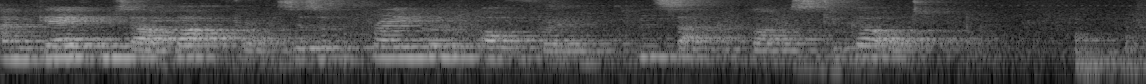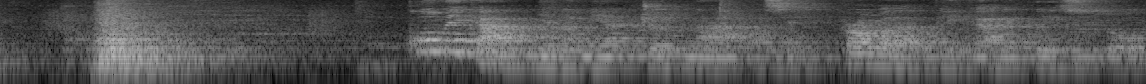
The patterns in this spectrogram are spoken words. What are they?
and gave himself up for us as a fragrant offering and sacrifice to God. Come cambia la mia giornata se provo ad applicare questo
